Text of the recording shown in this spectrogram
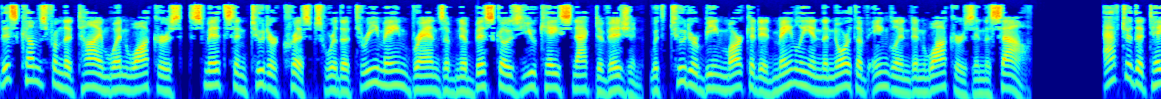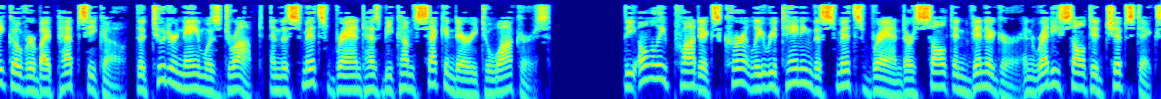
This comes from the time when Walkers, Smiths and Tudor Crisps were the three main brands of Nabisco's UK snack division, with Tudor being marketed mainly in the north of England and Walkers in the south. After the takeover by PepsiCo, the Tudor name was dropped, and the Smiths brand has become secondary to Walkers. The only products currently retaining the Smith's brand are salt and vinegar and ready salted chipsticks,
